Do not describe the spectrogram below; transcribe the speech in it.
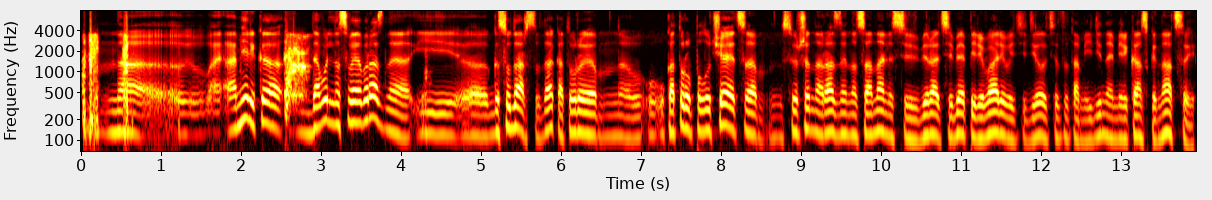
А, Америка довольно своеобразное и э, государство, да, которое, у которого получается совершенно разные национальности выбирать себя, переваривать и делать это там единой американской нацией.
